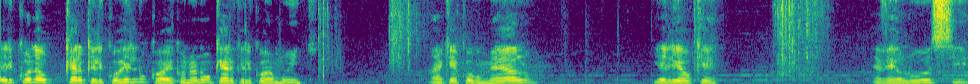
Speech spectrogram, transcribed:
Ele, quando eu quero que ele corra, ele não corre. Quando eu não quero que ele corra muito... Aqui é cogumelo. E ali é o quê? Everluce.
